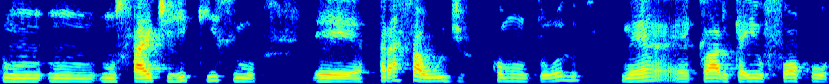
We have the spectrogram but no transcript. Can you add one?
um, um, um site riquíssimo é, para a saúde como um todo, né? É claro que aí o foco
